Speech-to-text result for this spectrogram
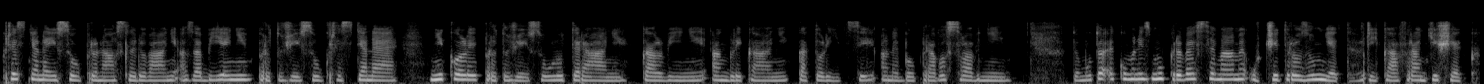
Křesťané jsou pro následování a zabíjeni, protože jsou křesťané, nikoli protože jsou luteráni, kalvíni, anglikáni, katolíci anebo pravoslavní. Tomuto ekumenismu krve se máme učit rozumět, říká František.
